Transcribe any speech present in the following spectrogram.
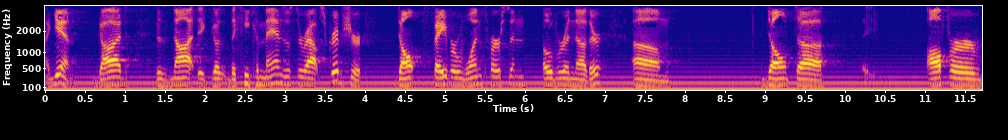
Again, God does not, it goes, He commands us throughout Scripture don't favor one person over another. Um, don't uh, offer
